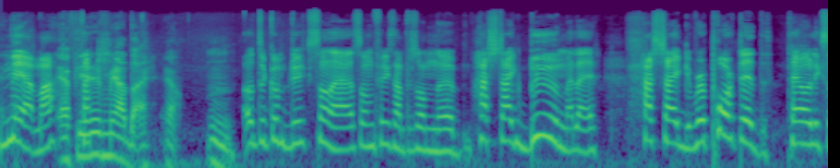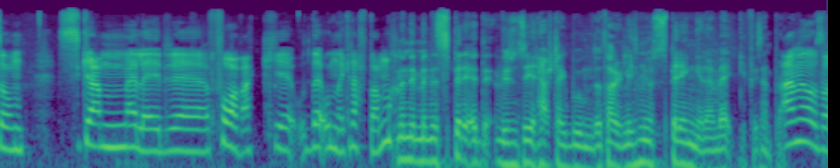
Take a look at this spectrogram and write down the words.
Med meg. Jeg flirer med deg. Ja. Mm. At du kan bruke sånne som for eksempel sånn uh, hashtag boom eller hashtag reported til å liksom skremme eller uh, få vekk uh, de onde kreftene. Men, men det spre, det- hvis du sier hashtag boom, det tar liksom mye og sprenger en vegg, eksempel. Nei, men også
